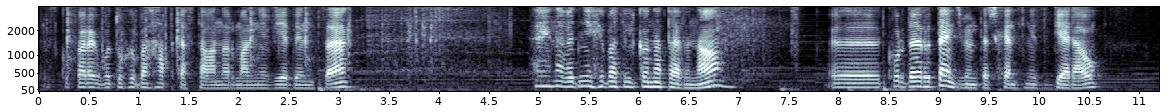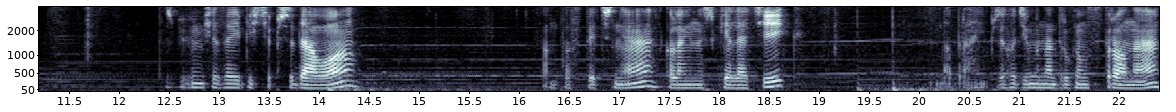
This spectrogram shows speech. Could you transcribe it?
To jest kuferek, bo tu chyba chatka stała normalnie w jedynce. Ej, nawet nie chyba, tylko na pewno. Yy, kurde, rtęć bym też chętnie zbierał. Też by mi się zajebiście przydało. Fantastycznie. Kolejny szkielecik. Dobra, i przechodzimy na drugą stronę.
